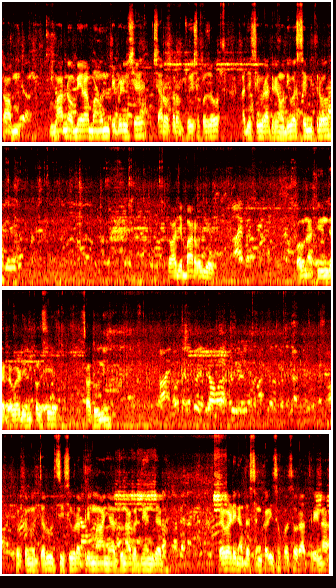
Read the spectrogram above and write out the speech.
તો મારનો માનવ મેરામણ ઉમટી પડ્યું છે. ચારો તરફ જોઈ શકો છો. આજે શિવરાત્રિનો દિવસ છે મિત્રો. તો આજે બાર વાગે ભવનાથની અંદર રવેડી નીકળશે સાધુની. તમે જરૂરથી શિવરાત્રિમાં અહીંયા જુનાગઢની અંદર રેવાડીના દર્શન કરી શકો છો. રાત્રિના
